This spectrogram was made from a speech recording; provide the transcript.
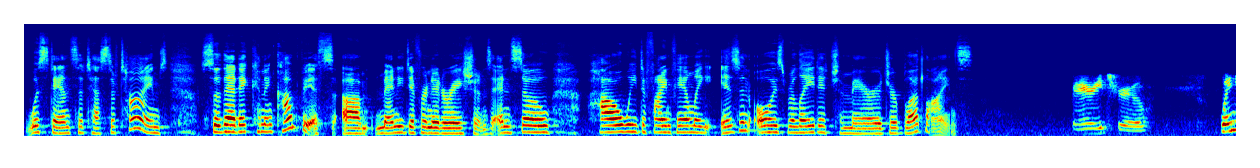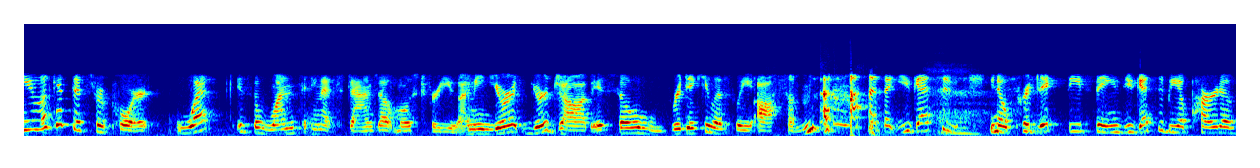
withstands the test of times so that it can encompass um, many different iterations. And so, how we define family isn't always related to marriage or bloodlines. Very true. When you look at this report, what is the one thing that stands out most for you? I mean, your your job is so ridiculously awesome that you get to, you know, predict these things. You get to be a part of,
